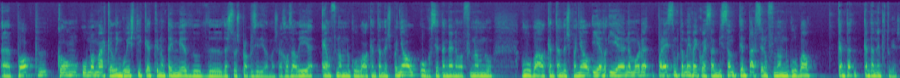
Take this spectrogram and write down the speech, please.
a pop com uma marca linguística que não tem medo de- das seus próprios idiomas. A Rosalia é um fenómeno global cantando em espanhol, o Setangana é um fenómeno global cantando em espanhol e a, e a Ana Moura parece-me que também vem com essa ambição de tentar ser um fenómeno global canta- cantando em português.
